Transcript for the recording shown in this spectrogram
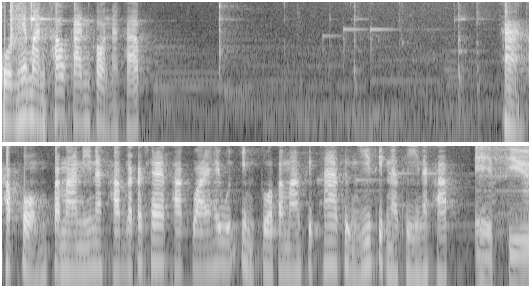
คนให้มันเข้ากันก่อนนะครับ ผมประมาณนี้นะครับ แล้วก็แช่พักไว้ให้วุ้นอิ่มตัวประมาณ 15-20 นาทีนะครับ A few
